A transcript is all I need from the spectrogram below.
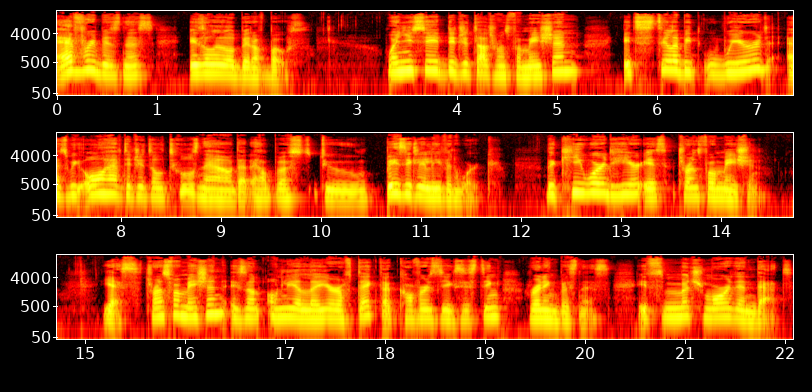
every business is a little bit of both. When you say digital transformation, it's still a bit weird as we all have digital tools now that help us to basically live and work. The key word here is transformation. Yes, transformation is not only a layer of tech that covers the existing running business, it's much more than that.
